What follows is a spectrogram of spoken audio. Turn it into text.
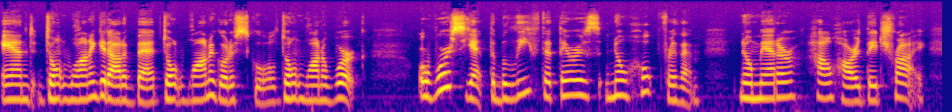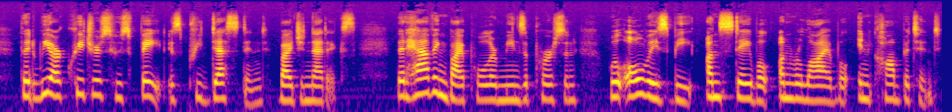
and don't want to get out of bed, don't want to go to school, don't want to work. Or worse yet, the belief that there is no hope for them, no matter how hard they try, that we are creatures whose fate is predestined by genetics, that having bipolar means a person will always be unstable, unreliable, incompetent.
